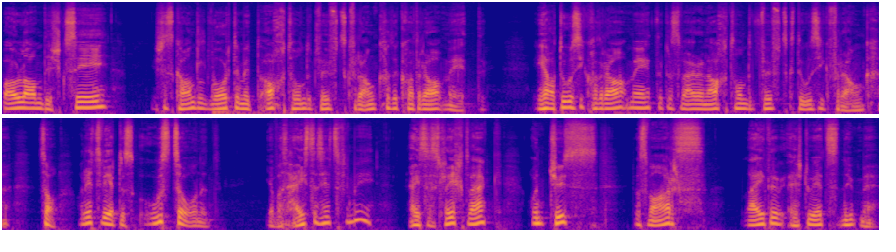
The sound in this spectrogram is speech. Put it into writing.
Bauland gesehen ist es gehandelt worden mit 850 Franken der Quadratmeter. Ich habe 1000 Quadratmeter, das wären 850.000 Franken. So, und jetzt wird es auszont. Ja, was heißt das jetzt für mich? Heißt es schlichtweg und tschüss, das war's. Leider hast du jetzt nichts mehr.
